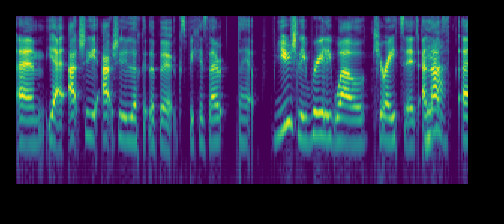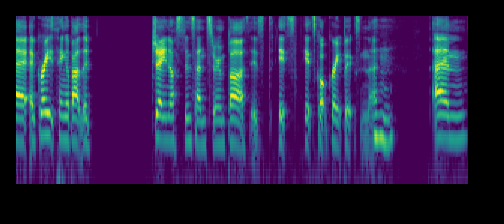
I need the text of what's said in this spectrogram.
um yeah actually actually look at the books because they're they're usually really well curated and Yeah. that's uh, a great thing about the jane austen center in bath is it's it's got great books in there Mhm. um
